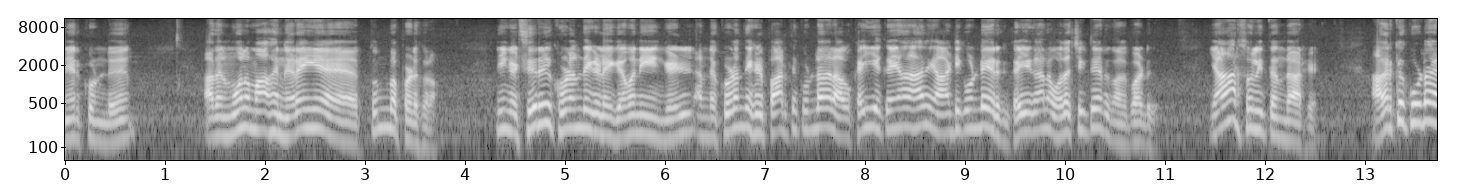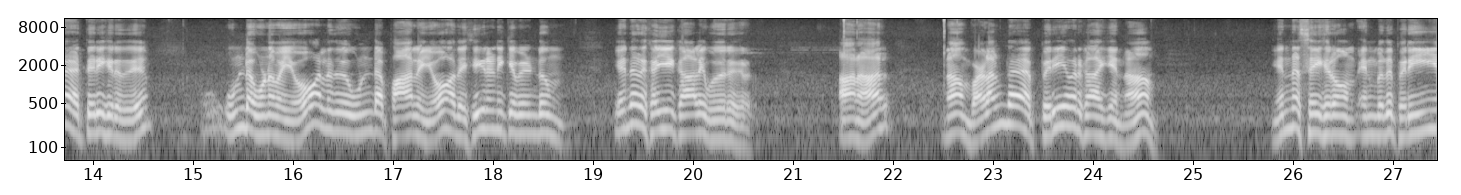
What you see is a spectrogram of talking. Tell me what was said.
மேற்கொண்டு அதன் மூலமாக நிறைய துன்பப்படுகிறோம். நீங்கள் சிறு குழந்தைகளை கவனியுங்கள். அந்த குழந்தைகள் பார்த்து கொண்டால் அவ கையை கையால் ஆட்டிக்கொண்டே இருக்கு கையை காலை உதச்சிக்கிட்டே இருக்கும் அது பாட்டுக்கு. யார் சொல்லி தந்தார்கள்? அதற்கு கூட தெரிகிறது உண்ட உணவையோ அல்லது உண்ட பாலையோ அதை சீரணிக்க வேண்டும் என்னது கையை காலை உதறுகிறது. ஆனால் நாம் வளர்ந்த பெரியவர்களாகிய நாம் என்ன செய்கிறோம் என்பது பெரிய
